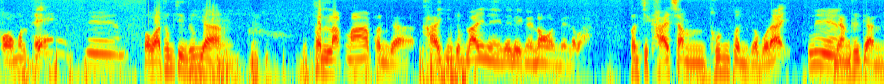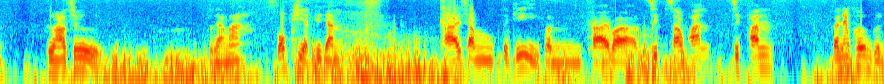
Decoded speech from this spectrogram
ของมันแพงแม่นเพราะว่าทุกสิ่งทุกอย่างเพิ่นหลับมาเพิ่นก็ขายกินกำไรในเล็กๆน้อยๆแม่นละว่าพิ่นสิขายซ้ำทุนเพิ่นก็บ่ได้แม่นหยังคือกัน คือเฮาชื่อเป็นหยังนะกบเขียดคือกัน ขายซ้ำตะกี้เพิ่นขายว่า10 20,000 10,000ก็ยังเพิ่มขึ้น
